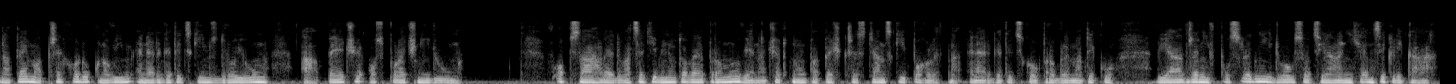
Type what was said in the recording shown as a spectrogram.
na téma přechodu k novým energetickým zdrojům a péče o společný dům. V obsáhlé 20-minutové promluvě načrtnul papež křesťanský pohled na energetickou problematiku, vyjádřený v posledních dvou sociálních encyklikách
